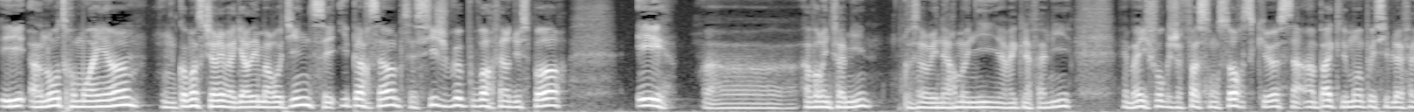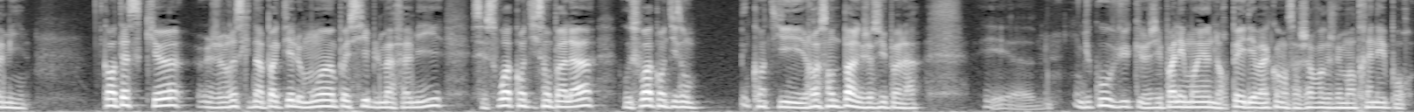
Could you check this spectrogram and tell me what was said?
Et un autre moyen, comment est-ce que j'arrive à garder ma routine? C'est hyper simple. C'est si je veux pouvoir faire du sport et euh, avoir une famille, conserver une harmonie avec la famille, eh ben, il faut que je fasse en sorte que ça impacte le moins possible la famille. Quand est-ce que je risque d'impacter le moins possible ma famille? C'est soit quand ils sont pas là, ou soit quand ils ont, quand ils ressentent pas que je suis pas là. Euh, du coup, vu que j'ai pas les moyens de leur payer des vacances à chaque fois que je vais m'entraîner pour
